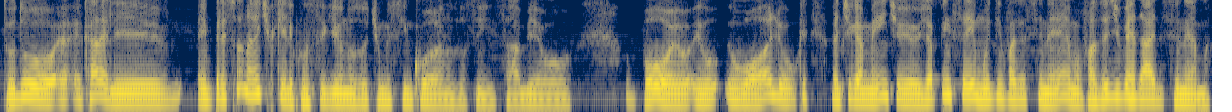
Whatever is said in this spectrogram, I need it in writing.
Tudo, é, é, cara, ele é impressionante o que ele conseguiu nos últimos cinco anos, assim, sabe? Eu, Pô, eu, eu, eu olho. Antigamente eu já pensei muito em fazer cinema, fazer de verdade cinema.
